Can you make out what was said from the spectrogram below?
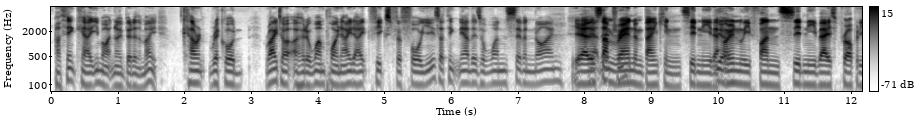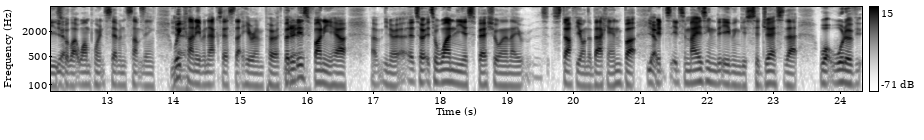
I think uh, you might know better than me. Current record rate. I, I heard a 1.88 fixed for four years. I think now there's a 179. Yeah, there's some random bank in Sydney that only funds Sydney-based properties for like 1.7 something. Yeah. We can't even access that here in Perth. But yeah. it is funny how um, you know it's a it's a one year special and they stuff you on the back end. But yep. it's it's amazing to even suggest that what would have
